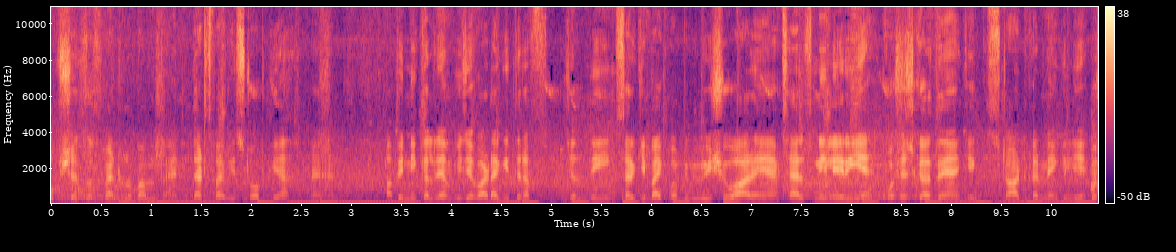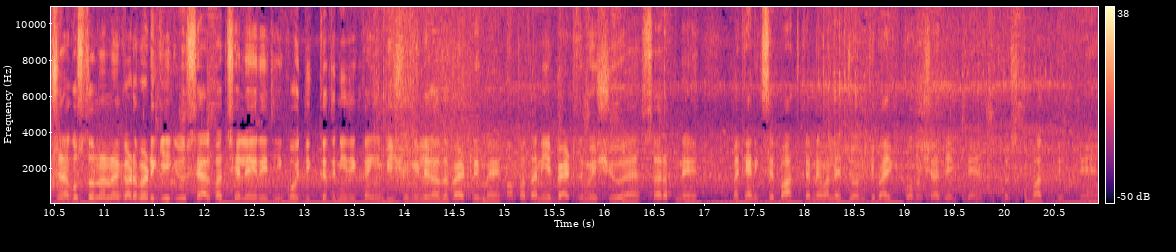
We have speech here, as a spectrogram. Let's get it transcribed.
option of petrol pump and that's why we stop किया एंड अभी निकल रहे हैं हम विजयवाड़ा की तरफ़। जल्दी। सर की बाइक में अभी भी इशू आ रहे हैं। सेल्फ नहीं ले रही है। कोशिश करते हैं कि स्टार्ट करने के लिए। कुछ ना कुछ तो उन्होंने गड़बड़ की क्योंकि सेल्फ अच्छे ले रही थी। कोई दिक्कत नहीं थी। कहीं भी इशू नहीं ले रहा था बैटरी में। और पता नहीं ये बैटरी में इशू है। सर अपने मैकेनिक से बात करने वाले जो उनकी बाइक को हमेशा देखते हैं। और उसके बाद देखते हैं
